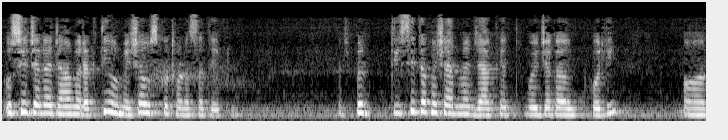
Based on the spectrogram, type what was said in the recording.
اسی جگہ جہاں میں رکھتی ہوں ہمیشہ، اس کو تھوڑا سا دیکھ لوں۔ اچھا، پھر تیسری دفعہ شاید میں جا کے وہی جگہ کھولی اور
